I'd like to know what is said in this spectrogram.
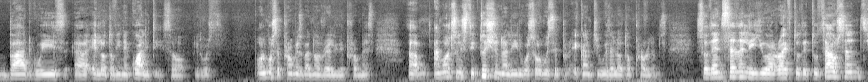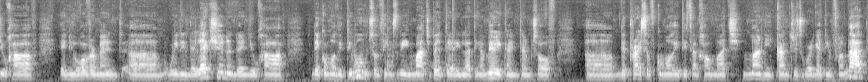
but with uh, a lot of inequality. So it was almost a promise, but not really the promise. Um, and also institutionally, it was always a, a, country with a lot of problems. So then suddenly you arrive to the 2000s, you have a new government um, winning the election, and then you have the commodity boom, so things being much better in Latin America in terms of uh, the price of commodities and how much money countries were getting from that.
